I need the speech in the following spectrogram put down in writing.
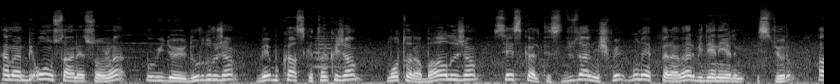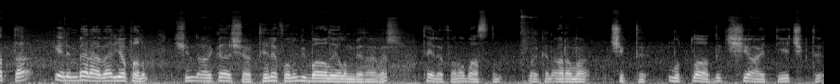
hemen bir 10 saniye sonra bu videoyu durduracağım ve bu kaskı takacağım. Motora bağlayacağım. Ses kalitesi düzelmiş mi? Bunu hep beraber bir deneyelim istiyorum. Hatta gelin beraber yapalım. Şimdi arkadaşlar telefonu bir bağlayalım beraber. Telefona bastım. Bakın arama çıktı. Mutlu adlı kişiye ait diye çıktı.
